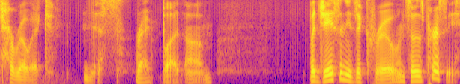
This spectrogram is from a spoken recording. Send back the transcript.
heroicness. Right. But um, but Jason needs a crew, and so does Percy.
